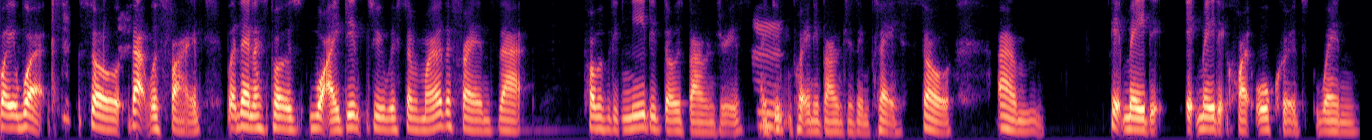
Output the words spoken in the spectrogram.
But it worked. So that was fine. But then I suppose what I didn't do with some of my other friends that probably needed those boundaries, mm. I didn't put any boundaries in place. So um it made it it made it quite awkward when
